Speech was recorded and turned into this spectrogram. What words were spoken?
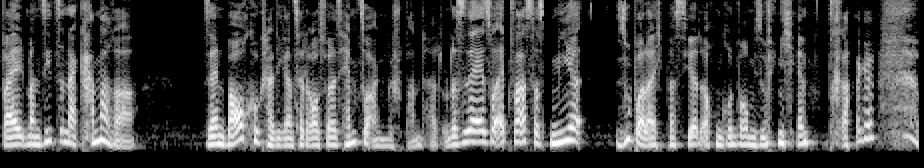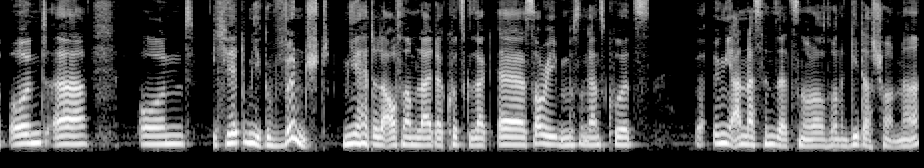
weil man sieht es in der Kamera sein Bauch guckt halt die ganze Zeit raus, weil er das Hemd so angespannt hat. Und das ist ja so etwas, was mir super leicht passiert, auch ein Grund, warum ich so wenig Hemden trage. Und, äh, und ich hätte mir gewünscht, mir hätte der Aufnahmeleiter kurz gesagt, äh, sorry, wir müssen ganz kurz irgendwie anders hinsetzen oder so, dann geht das schon. Ne?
